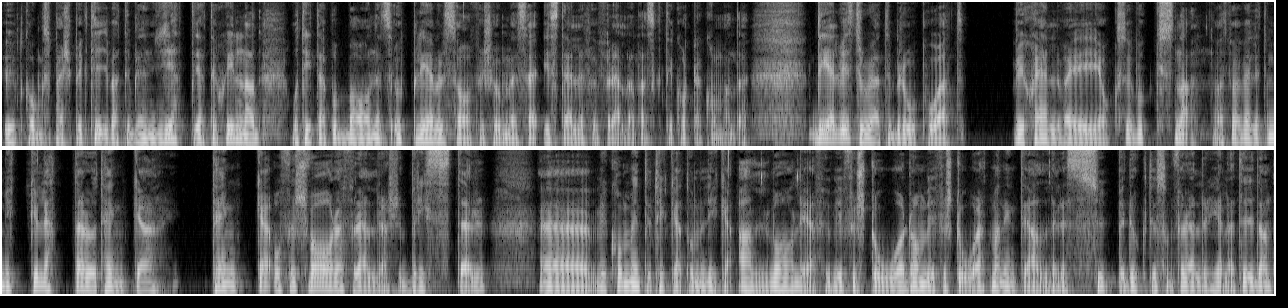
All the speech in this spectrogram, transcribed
utgångsperspektiv. Att det blir en jätte, jätteskillnad att titta på barnets upplevelse av försummelse istället för föräldrarnas tillkortakommande. Delvis tror jag att det beror på att vi själva är också vuxna och att vi har väldigt mycket lättare att tänka tänka och försvara föräldrars brister. Eh, vi kommer inte tycka att de är lika allvarliga, för vi förstår dem. Vi förstår att man inte är alldeles superduktig som förälder hela tiden.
